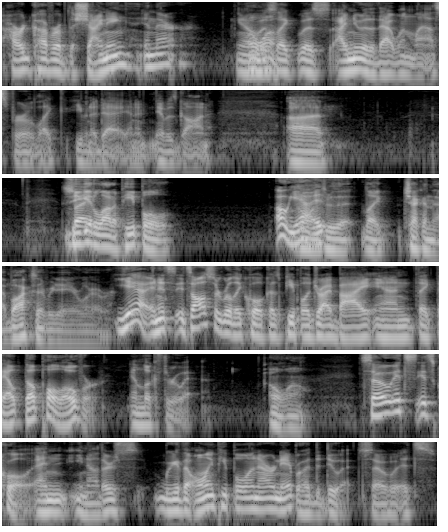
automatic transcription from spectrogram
hardcover of The Shining in there. You know, Oh, it was wow. like was I knew that that wouldn't last for like even a day, and it, it was gone. Uh, So you get a lot of people oh yeah, going it- through that, like checking that box every day or whatever. Yeah, and it's it's also really cool because people drive by and like they'll they'll pull over and look through it. Oh wow. So it's it's cool, and you know, there's we're the only people in our neighborhood that do it. So it's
